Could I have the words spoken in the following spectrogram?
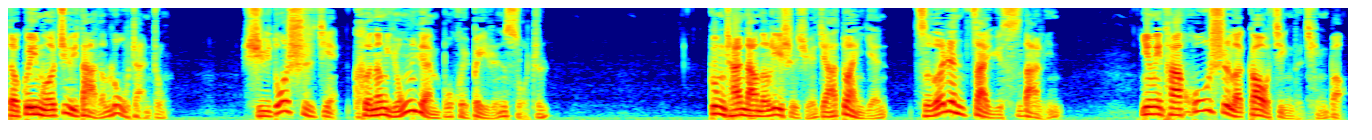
的规模巨大的陆战中，许多事件可能永远不会被人所知。共产党的历史学家断言，责任在于斯大林。因为他忽视了告警的情报，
